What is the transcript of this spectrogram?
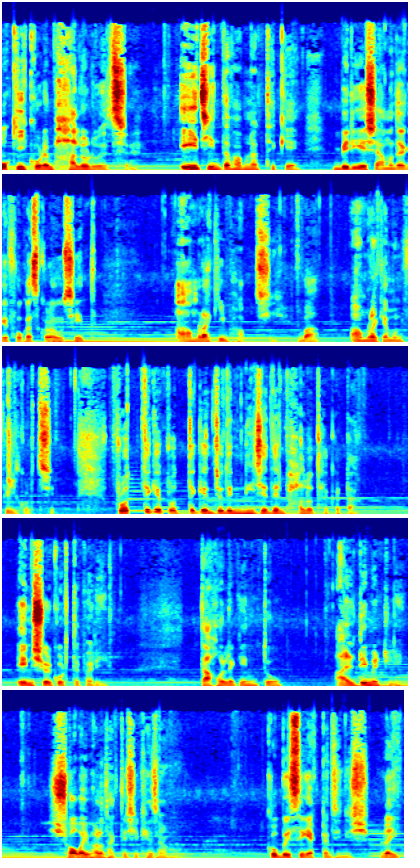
ও কি করে ভালো রয়েছে? এই চিন্তা ভাবনার থেকে বেরিয়ে এসে আমাদের আগে ফোকাস করা উচিত, আমরা কি ভাবছি বা আমরা কেমন ফিল করছি? প্রত্যেকে প্রত্যেকের যদি নিজেদের ভালো থাকাটা এনশিওর করতে পারি, তাহলে কিন্তু আলটিমেটলি সবাই ভালো থাকতে শিখে যাব। খুব বেসিক একটা জিনিস রাইট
